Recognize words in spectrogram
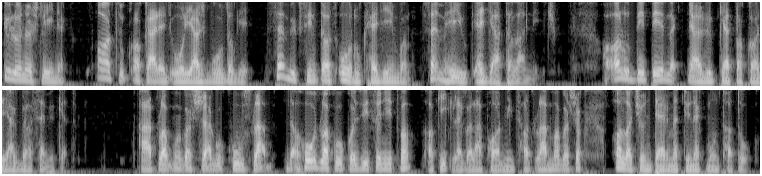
Különös lények, arcuk akár egy óriás buldogé, szemük szinte az orruk hegyén van, szemhéjük egyáltalán nincs. Ha aludni térnek, nyelvükkel takarják be a szemüket. Átlagmagasságuk 20 láb, de a hódlakókhoz viszonyítva, akik legalább 36 láb magasak, alacsony termetűnek mondhatók.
